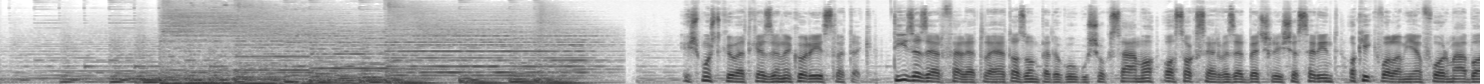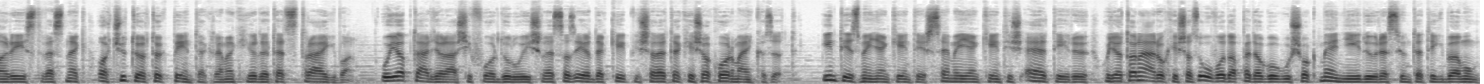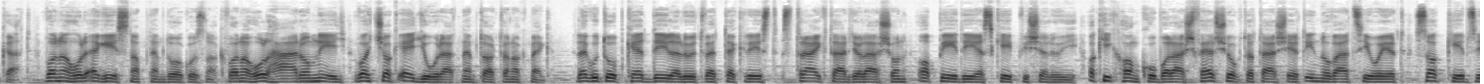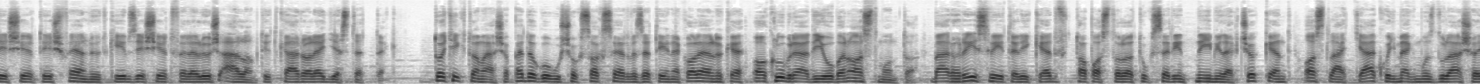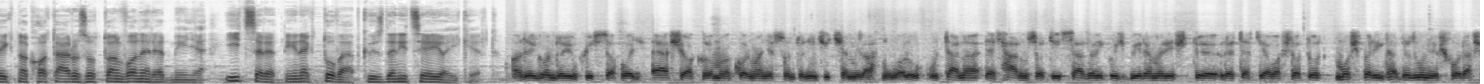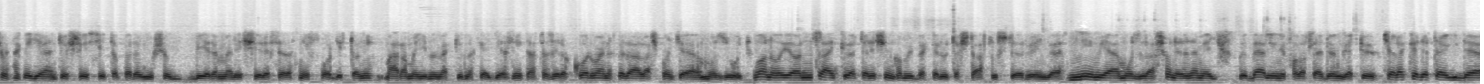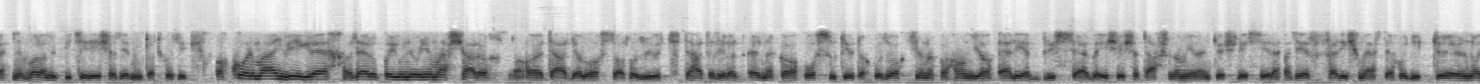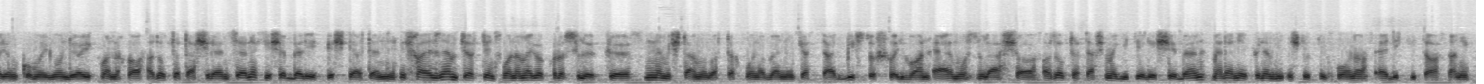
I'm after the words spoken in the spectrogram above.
És most következzenek a részletek. Tízezer felett lehet azon pedagógusok száma a szakszervezet becslése szerint, akik valamilyen formában részt vesznek a csütörtök péntekre meghirdetett sztrájkban. Újabb tárgyalási forduló is lesz az érdekképviseletek és a kormány között. Intézményenként és személyenként is eltérő, hogy a tanárok és az óvoda pedagógusok mennyi időre szüntetik be a munkát. Van, ahol egész nap nem dolgoznak, van, ahol három-négy, vagy csak egy órát nem tartanak meg. Legutóbb kedd délelőtt vettek részt sztrájk tárgyaláson a PDS képviselői, akik Hankó felsőoktatásért, innovációért, szakképzésért és felnőtt képzésért felelős államtitkárral egyeztettek. Totyik Tamás, a pedagógusok szakszervezetének alelnöke a Klubrádióban azt mondta, bár a részvételi kedv tapasztalatuk szerint némileg csökkent, azt látják, hogy megmozdulásaiknak határozottan van eredménye, így szeretnének tovább küzdeni céljaikért. Azért gondoljunk vissza, hogy első alkalommal a kormány azt mondta, nincs itt semmi látnivaló. Utána egy 310%-os béremelést tett javaslatot, most pedig hát az uniós forrásoknak egy jelentős részét a pedagógusok béremelésére szeretné fordítani, már amennyiben meg tudnak egyezni, tehát azért a kormánynak az álláspontja elmozdult. Van olyan sztrájkkövetelésünk, ami bekerült a státusztörvénybe. Némi elmozdulás van, ez nem egy berlini falat ledöngető cselekedetek, de valami picirés azért mutatkozik. A kormány végre az Európai Unió nyomására a tárgyalóasztalhoz ült, tehát azért ennek a hosszú tiltakozó akciónak a hangja elért Brüsszelbe is, és a társadalom jelentős részére. Azért felismerte, hogy itt nagyon komoly gondjaik vannak az oktatási rendszernek, és ebbe lépést kell tenni. És ha ez nem történt, történt volna meg, akkor a szülők nem is támogattak volna bennünket. Tehát biztos, hogy van elmozdulása az oktatás megítélésében, mert enélkül nem is tudtunk volna eddig kitartani.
